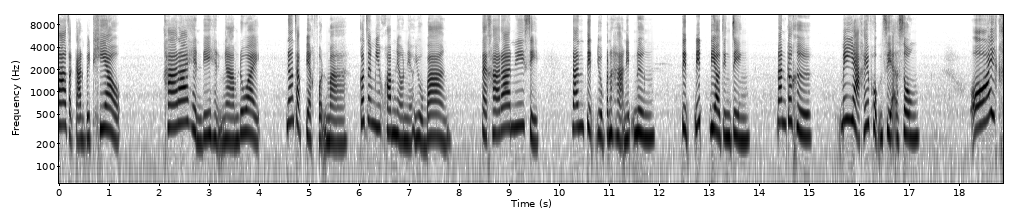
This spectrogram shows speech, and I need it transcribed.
มากจากการไปเที่ยว คาร่าเห็นดีเห็นงามด้วย เนื่องจากเปียกฝนมาก็จะมีความเหนียวเหนียวอยู่บ้าง แต่คาร่านี่สิ ดันติดอยู่ปัญหานิดนึง ติดนิด เดียวจริง ๆ นั่นก็คือ ไม่อยากให้ผมเสียทรง โอ้ยค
